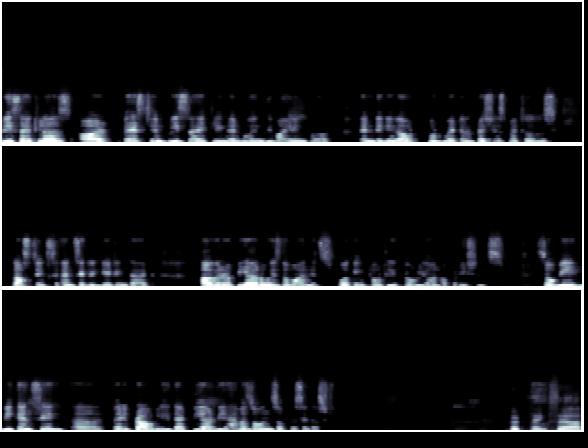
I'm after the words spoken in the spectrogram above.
Recyclers are best in recycling and doing the mining work and digging out good metal, precious metals, plastics and segregating that. However, a PRO is the one it's working totally, totally on operations. So we, we can say uh, very proudly that we are the Amazons of this industry. Good, thanks. Uh,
